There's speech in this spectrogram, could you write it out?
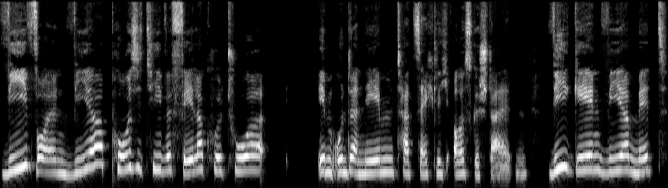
wie wollen wir positive Fehlerkultur im Unternehmen tatsächlich ausgestalten? Wie gehen wir mit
